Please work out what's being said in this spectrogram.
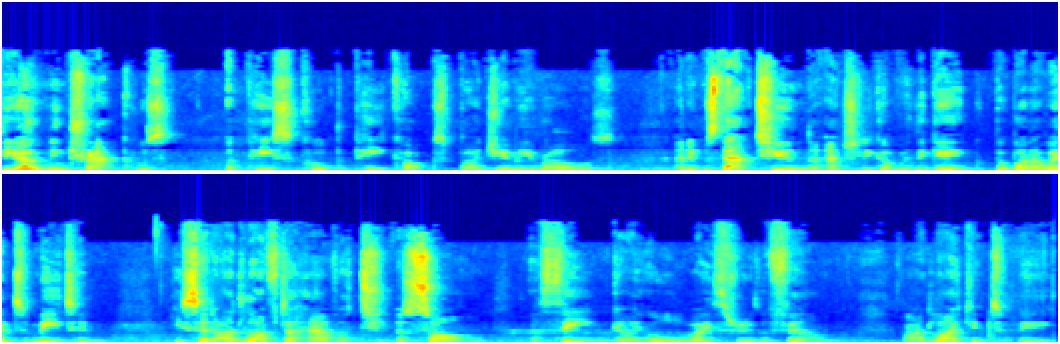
the opening track was a piece called "The Peacocks" by Jimmy Rowles, and it was that tune that actually got me the gig. But when I went to meet him, he said, "I'd love to have a, t- a song, a theme going all the way through the film. I'd like it to be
